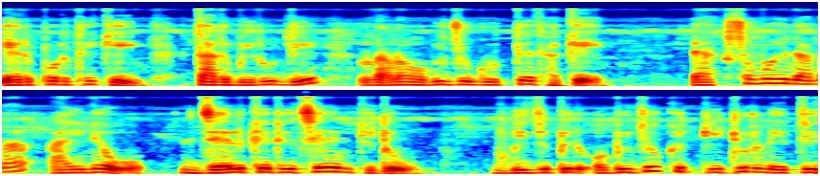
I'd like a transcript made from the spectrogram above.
এরপর থেকেই তার বিরুদ্ধে নানা অভিযোগ উঠতে থাকে। একসময় নানা আইনেও জেল কেটেছিলেন টিটু। বিজেপির অভিযোগ টিটুর নেতৃত্বে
